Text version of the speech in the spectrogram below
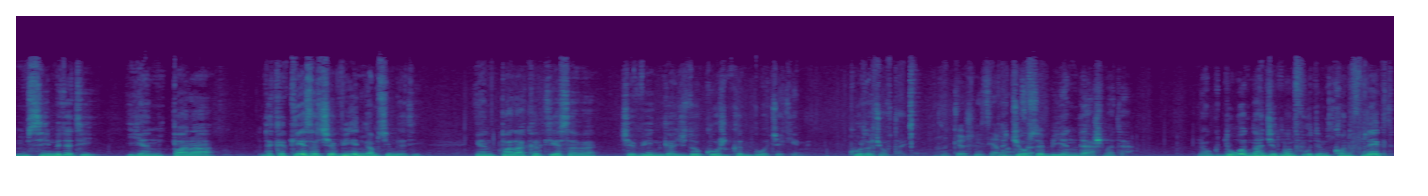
mësimet e tij janë para dhe kërkesat që vijnë nga mësimet e tij janë para kërkesave që vijnë nga çdokush në këtë botë që kemi. Kushdo qoftë ai, në qoftë se bie ndesh me të. Nuk duhet ne gjithmonë t'i futim në konflikt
